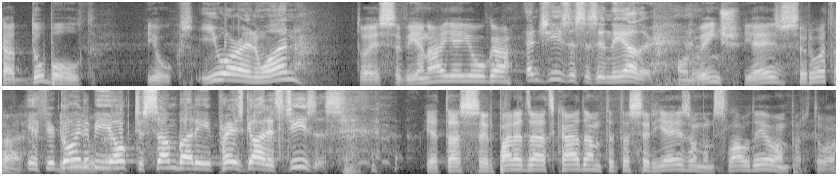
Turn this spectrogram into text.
kā dubult jūgs. You are in one, Tu esi vienā iejūgā, and Jesus is in the other. un viņš, Jēzus, ir otrā. If you're going to be iejūgā. yoked to somebody, praise God, it's Jesus. Ja tas ir paredzēts kādam, tad tas ir Jēzum un slavu Dievam par to.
